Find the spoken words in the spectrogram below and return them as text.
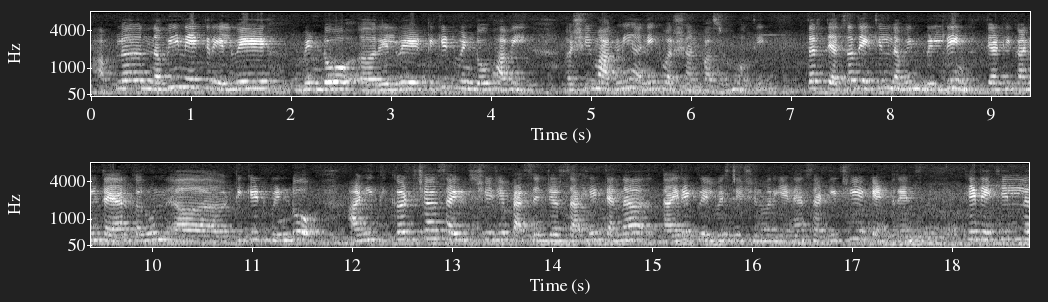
आपलं नवीन एक railway window railway ticket window व्हावी अशी मागणी अनेक वर्षांपासून होती. तर त्याचं देखील नवीन बिल्डिंग त्या ठिकाणी तयार करून तिकीट विंडो आणि तिकडच्या साईडचे जे पॅसेंजर्स आहेत त्यांना डायरेक्ट रेल्वे स्टेशनवर येण्यासाठीची एक एंट्रन्स हे देखील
